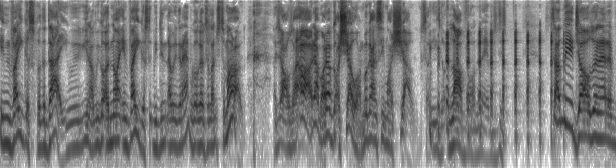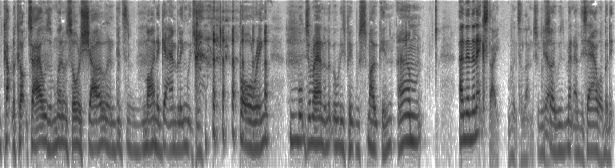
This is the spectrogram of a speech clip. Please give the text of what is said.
in Vegas for the day. We, you know we got a night in Vegas that we didn't know we were going to have. We've got to go to lunch tomorrow. And Giles was like, oh don't worry, I've got a show on. We're going to see my show. So he's got Love on there, which is just. So me and Giles went and had a couple of cocktails and went and saw a show and did some minor gambling, which was boring. Walked around and looked at all these people smoking. Um, and then the next day, we went to lunch. And Yeah. So we meant to have this hour, but it,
